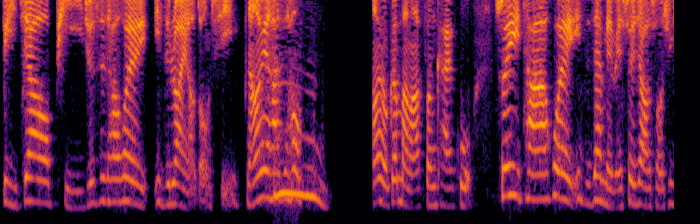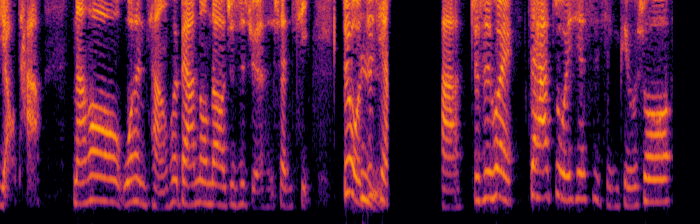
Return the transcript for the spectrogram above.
比较皮，就是它会一直乱咬东西。然后因为它是后，然后有跟妈妈分开过，所以它会一直在妹妹睡觉的时候去咬它。然后我很常会被它弄到，就是觉得很生气。所以我之前啊，就是会在它做一些事情，比如说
